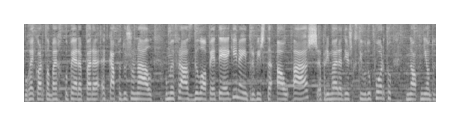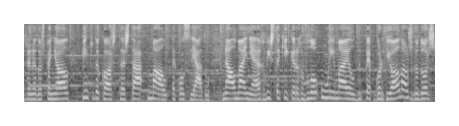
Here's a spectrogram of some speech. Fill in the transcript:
O Record também recupera para a capa do jornal uma frase de Lopetegui na entrevista ao AS, a primeira desde que saiu do Porto. Na opinião do treinador espanhol, Pinto da Costa está mal aconselhado. Na Alemanha, a revista Kicker revelou um e-mail de Pep Guardiola aos jogadores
